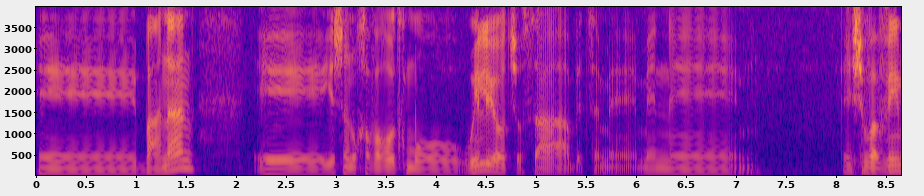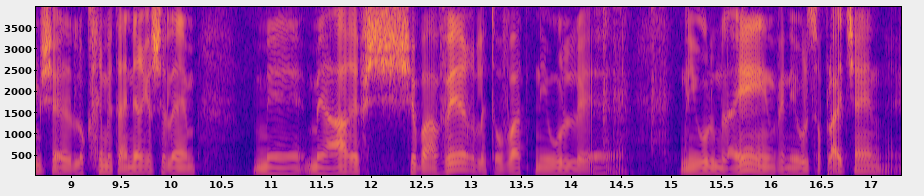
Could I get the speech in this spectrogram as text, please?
uh, בענן. Uh, יש לנו חברות כמו וויליוט שעושה בעצם uh, מעין... Uh, שבבים שלוקחים את האנרגיה שלהם מהערף שבאוויר לטובת ניהול, אה, ניהול מלאים וניהול supply chain, אה,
